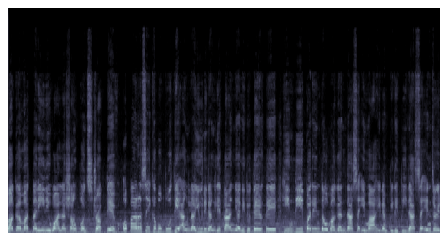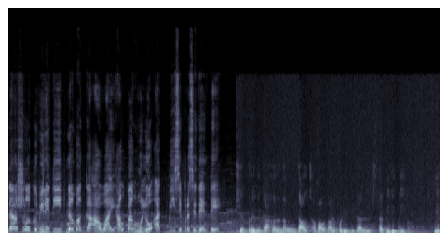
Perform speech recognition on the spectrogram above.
Bagamat naniniwala siyang constructive o para sa ikabubuti ang layunin ng litanya ni Duterte, hindi pa rin daw maganda sa imahe ng Pilipinas sa international community na magkaaway ang Pangulo at Vice Presidente. Siyempre, nagkakaroon ng doubts about our political stability if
